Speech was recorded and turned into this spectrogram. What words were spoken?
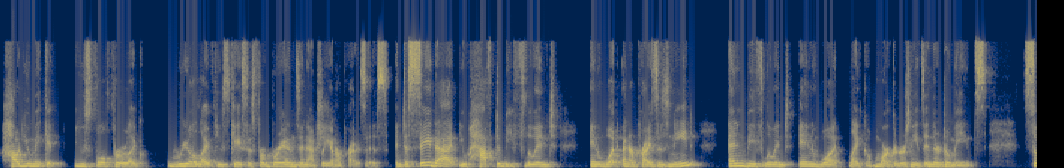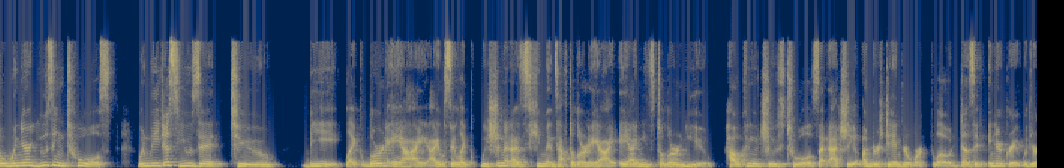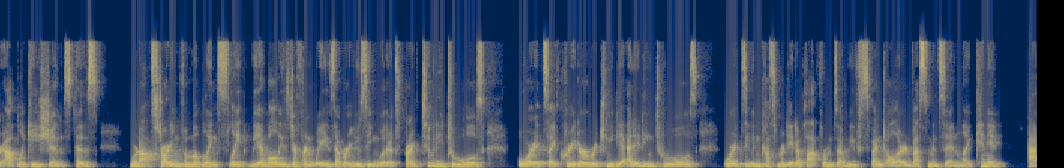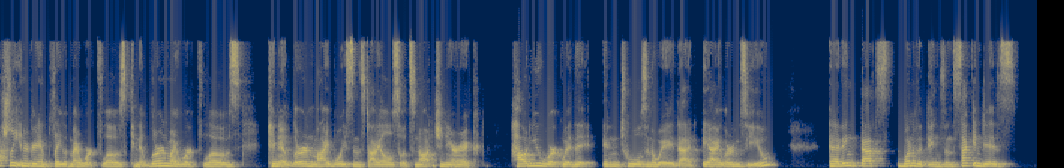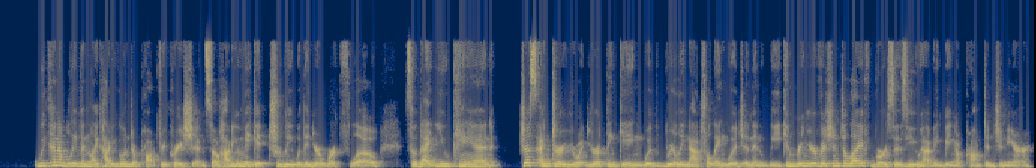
how do you make it useful for like real life use cases for brands and actually enterprises. And to say that, you have to be fluent in what enterprises need and be fluent in what like marketers needs in their domains. So when you're using tools, when we just use it to be like learn AI, I will say like we shouldn't as humans have to learn AI. AI needs to learn you. How can you choose tools that actually understand your workflow? Does it integrate with your applications? Because we're not starting from a blank slate. We have all these different ways that we're using, whether it's productivity tools or it's like creator rich media editing tools, or it's even customer data platforms that we've spent all our investments in. Like, can it actually integrate and play with my workflows? Can it learn my workflows? Can it learn my voice and style so it's not generic? How do you work with it in tools in a way that AI learns you? And I think that's one of the things. And second is we kind of believe in like how do you go into prompt free creation? So how do you make it truly within your workflow so that you can just enter your, what you're thinking with really natural language and then we can bring your vision to life versus you having being a prompt engineer.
